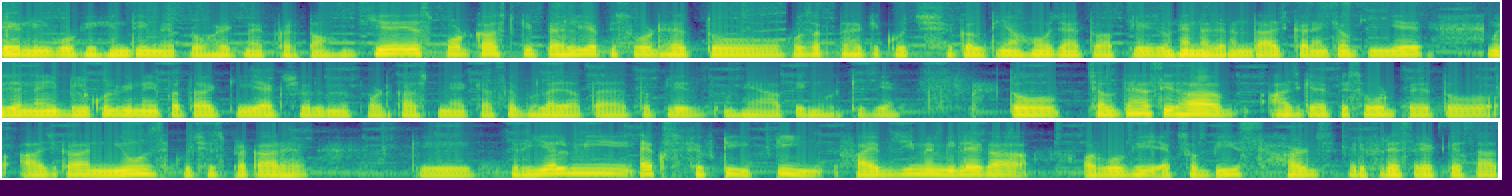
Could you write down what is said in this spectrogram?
डेली वो भी हिंदी में प्रोवाइड मैं करता हूँ। ये इस पॉडकास्ट की पहली एपिसोड है तो हो सकता है कि कुछ गलतियाँ हो जाएँ तो आप प्लीज़ उन्हें नज़रअंदाज करें क्योंकि ये मुझे नहीं बिल्कुल भी नहीं पता कि एक्चुअल में पॉडकास्ट में कैसे भूला जाता है तो प्लीज़ उन्हें आप इग्नोर कीजिए। तो चलते हैं सीधा आज के एपिसोड पे। तो आज का न्यूज़ कुछ इस प्रकार है कि Realme X fifty T five G में मिलेगा और वो भी 120 हर्ट्ज रिफ्रेश रेट के साथ।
